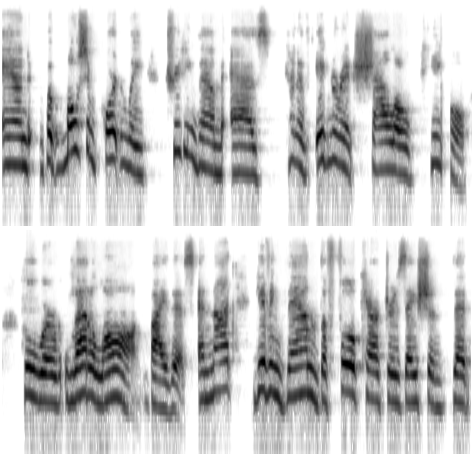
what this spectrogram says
and but most importantly treating them as kind of ignorant shallow people who were led along by this and not giving them the full characterization that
